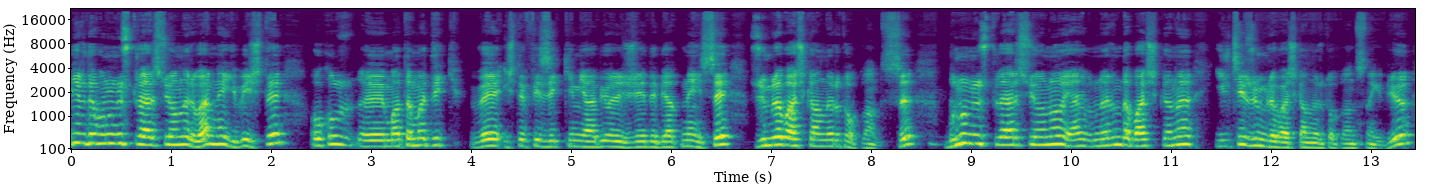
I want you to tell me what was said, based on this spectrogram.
Bir de bunun üst versiyonları var. Ne gibi işte okul e, matematik ve işte fizik, kimya, biyoloji, edebiyat neyse zümre başkanları toplantısı. Bunun üst versiyonu yani bunların da başkanı ilçe zümre başkanları toplantısına gidiyor.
